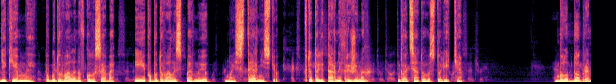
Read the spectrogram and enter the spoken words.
яке ми побудували навколо себе, і побудували з певною майстерністю в тоталітарних режимах ХХ століття. Було б добре,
